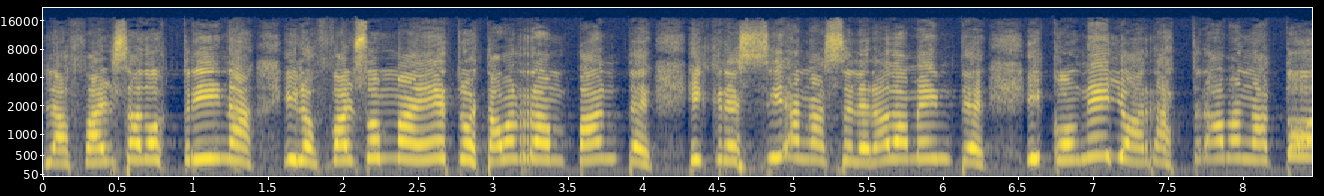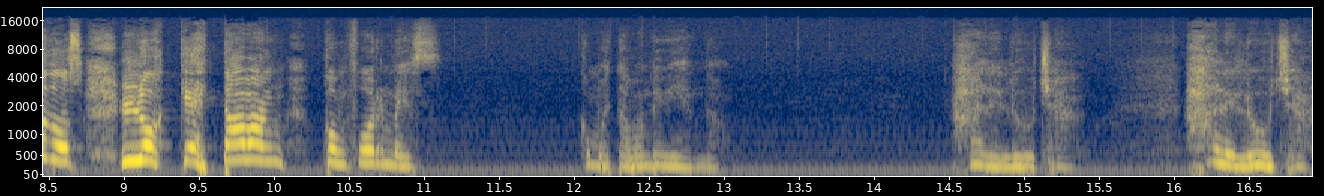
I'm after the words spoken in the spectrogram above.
La falsa doctrina y los falsos maestros estaban rampantes y crecían aceleradamente y con ellos arrastraban a todos los que estaban conformes como estaban viviendo. Aleluya. Aleluya.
